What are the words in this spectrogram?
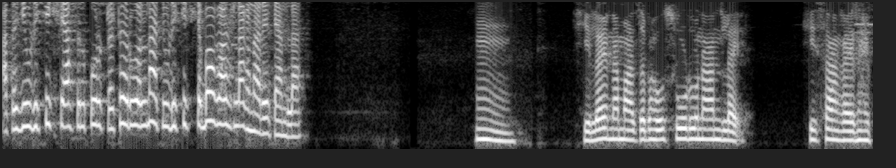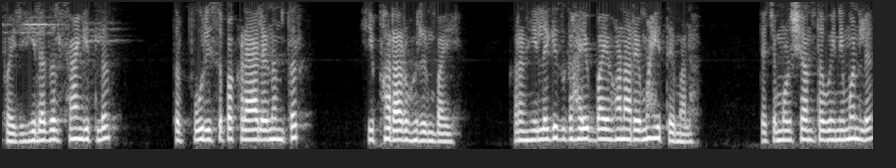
आता जेवढी शिक्षा असेल कोर्ट ठरवलं ना तेवढी शिक्षा बघावीच लागणार आहे त्यांना. हम्म हिला आहे ना माझा भाऊ सोडून आणलाय. ही सांगायला नाही पाहिजे. हिला जर सांगितलं तर पोलीस पकडाय आल्यानंतर ही फरार होईल बाई. कारण ही लगेच घाईब बाई होणार आहे माहीत आहे मला. त्याच्यामुळे शांताबाईनी म्हणलं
